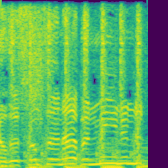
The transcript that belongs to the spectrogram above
Well, there's something I've been meaning to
